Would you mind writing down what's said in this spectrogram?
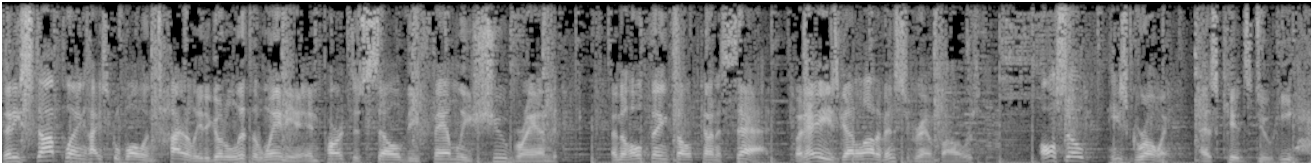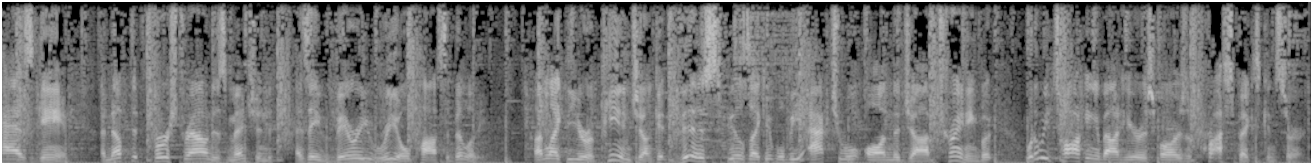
Then he stopped playing high school ball entirely to go to Lithuania in part to sell the family shoe brand, and the whole thing felt kind of sad. But hey, he's got a lot of Instagram followers. Also, he's growing, as kids do. He has game. Enough that first round is mentioned as a very real possibility. Unlike the European junket, this feels like it will be actual on-the-job training. But what are we talking about here as far as a prospect's concerned?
